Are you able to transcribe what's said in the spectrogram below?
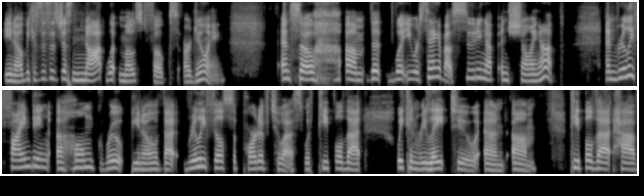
you know because this is just not what most folks are doing and so um the what you were saying about suiting up and showing up and really finding a home group, you know, that really feels supportive to us with people that we can relate to and um, people that have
